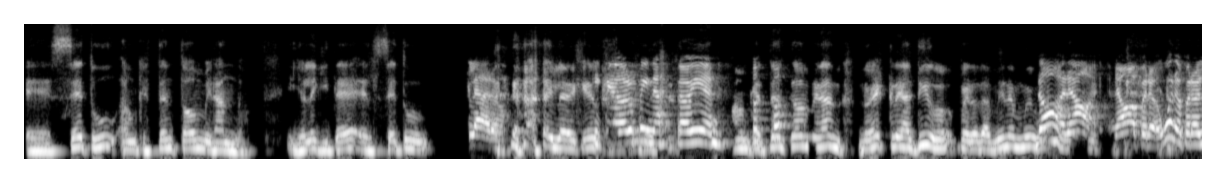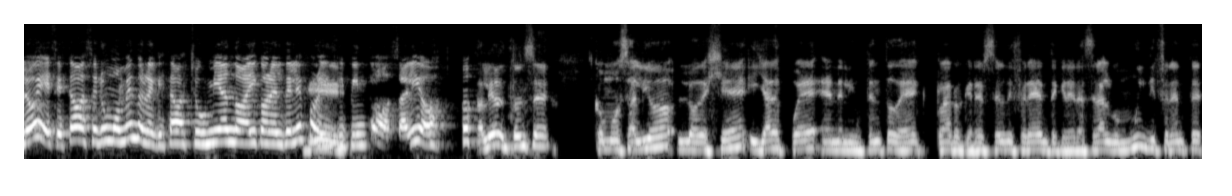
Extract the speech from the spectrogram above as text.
eh, sé tú, aunque estén todos mirando. Y yo le quité el sé tú Claro. y le dejé. Y quedó al final, está bien. Aunque estén todos mirando, no es creativo, pero también es muy bueno. No, no, no, pero bueno, pero lo es. Estabas en un momento en el que estabas chusmeando ahí con el teléfono y, pintó, salió. Salió, entonces, como salió, lo dejé y ya después en el intento de, claro, querer ser diferente, querer hacer algo muy diferente,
